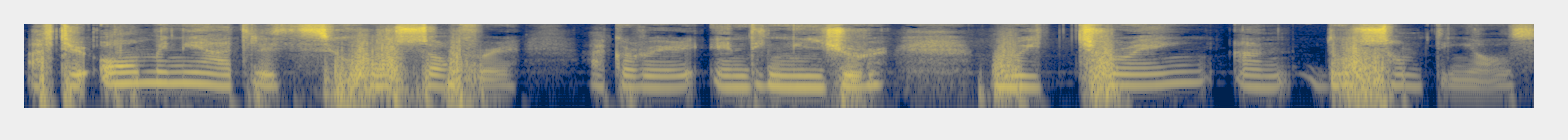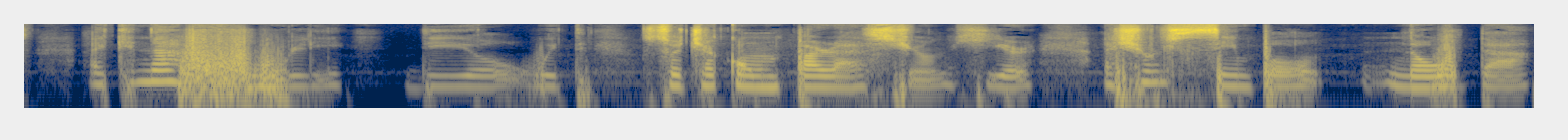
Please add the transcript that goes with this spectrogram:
After all, many athletes who suffer a career ending injury retrain and do something else. I cannot fully deal with such a comparison here. I should simply note that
